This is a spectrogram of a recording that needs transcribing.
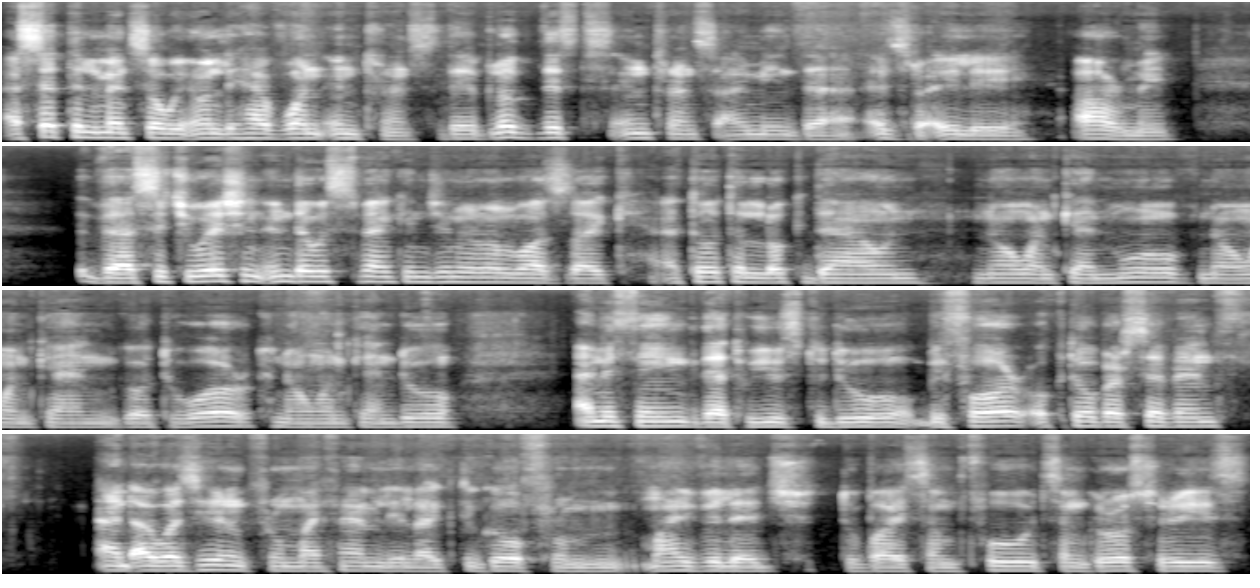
a settlement, so we only have one entrance. They blocked this entrance, I mean the Israeli army. The situation in the West Bank in general was like a total lockdown no one can move no one can go to work no one can do anything that we used to do before october 7th and i was hearing from my family like to go from my village to buy some food some groceries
